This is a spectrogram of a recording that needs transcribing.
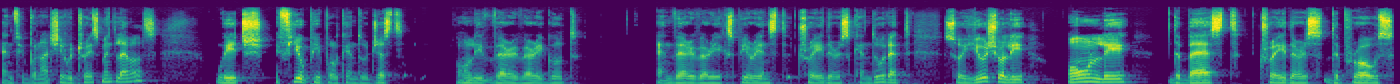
and Fibonacci retracement levels which a few people can do just only very very good and very very experienced traders can do that so usually only the best traders, the pros,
